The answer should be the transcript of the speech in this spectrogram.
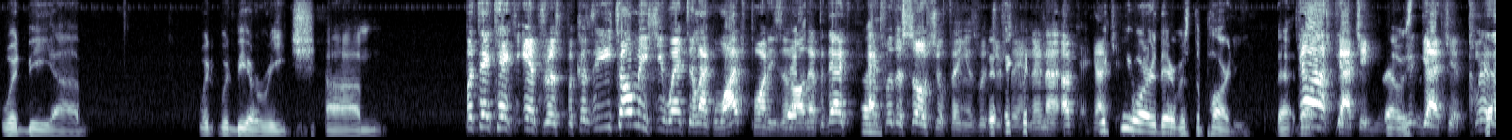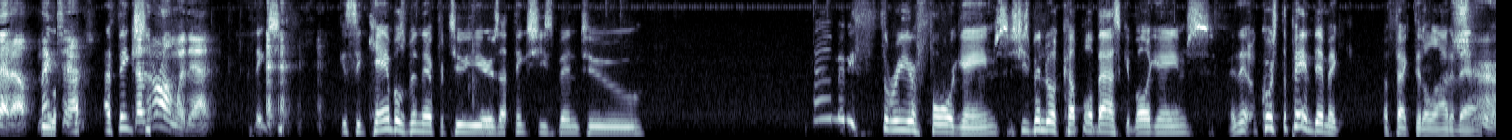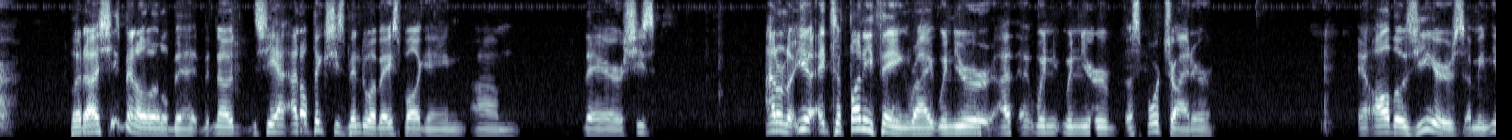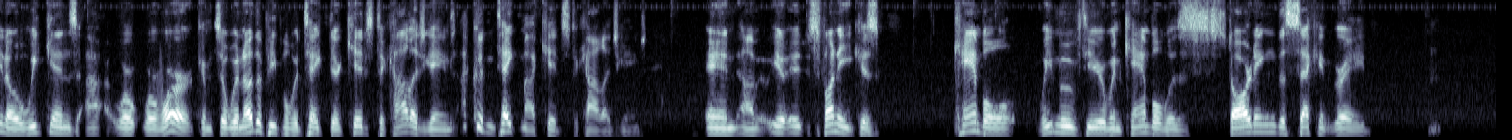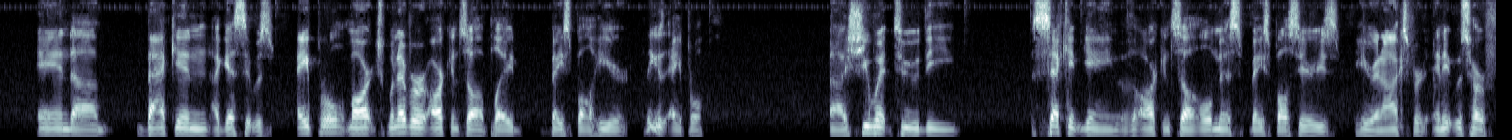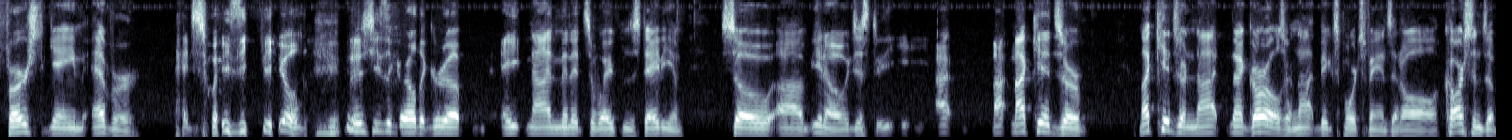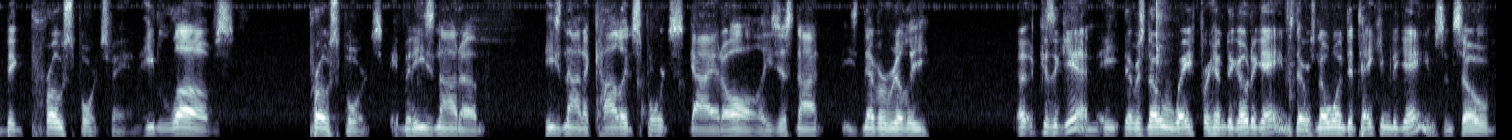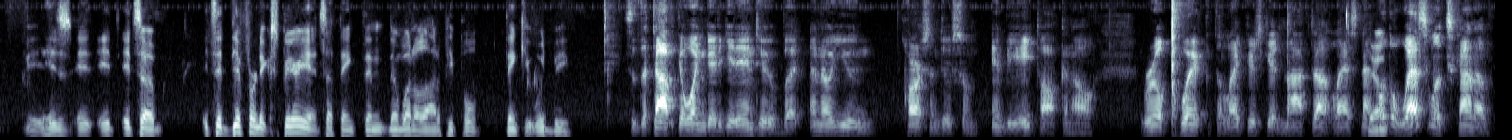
would be uh, would would be a reach. Um, But they take interest because you told me she went to like watch parties and all that. But that, that's for the social thing, is what you're saying. They're not okay. the Gotcha. key word there was the party. That, that gotcha. that was- gotcha. Clear that up. Makes sense. I think she, Nothing wrong with that. I think she, you see, Campbell's been there for two years. I think she's been to uh, maybe three or four games. She's been to a couple of basketball games, and then of course the pandemic affected a lot of that. Sure. But uh, she's been a little bit. But no, she. I don't think she's been to a baseball game. Um, there, she's. I don't know. You know, it's a funny thing, right? When you're when when you're a sports writer, all those years, I mean, you know, weekends uh, were, were work. And so when other people would take their kids to college games, I couldn't take my kids to college games. And um, you know, it's funny because Campbell, we moved here when Campbell was starting the second grade. And um, back in, I guess it was April, March, whenever Arkansas played baseball here. I think it was April. Uh, she went to the second game of the Arkansas Ole Miss baseball series here in Oxford, and it was her first game ever at Swayze Field. She's a girl that grew up eight nine minutes away from the stadium, so um, you know, just I, my, my kids are my kids are not my girls are not big sports fans at all. Carson's a big pro sports fan. He loves pro sports, but he's not a he's not a college sports guy at all. He's just not. He's never really because uh, again, he, there was no way for him to go to games. There was no one to take him to games, and so his it, it, it's a it's a different experience, I think, than than what a lot of people think it would be. This is the topic I wasn't going to get into, but I know you and Carson do some NBA talk and all. Real quick, the Lakers get knocked out last night. Yep. Well, the West looks kind of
